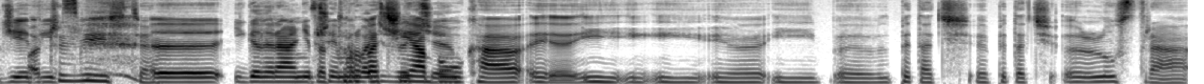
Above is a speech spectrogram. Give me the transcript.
dziewic. Oczywiście. Y, I generalnie przejmować życie. jabłka y, i, i, i, i, y, pytać, pytać lustra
